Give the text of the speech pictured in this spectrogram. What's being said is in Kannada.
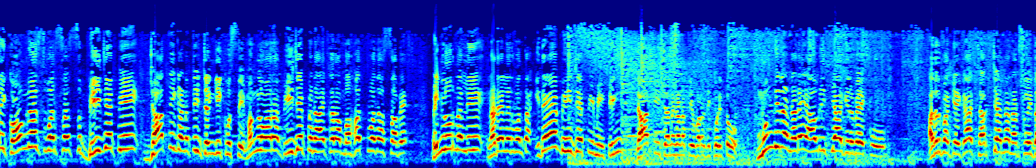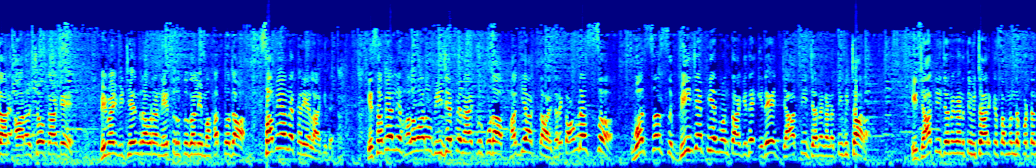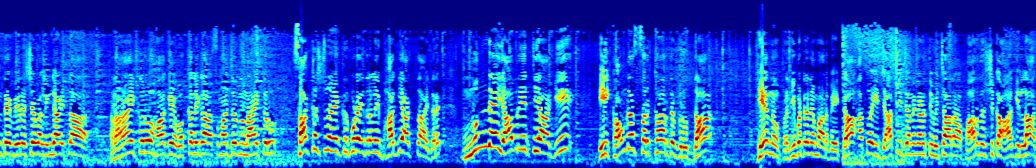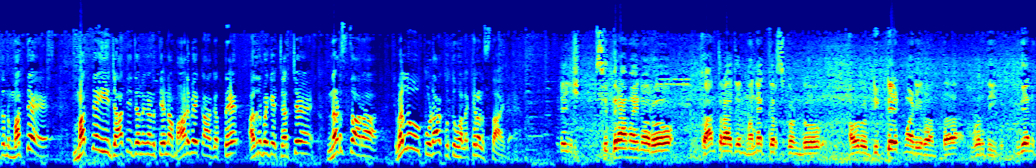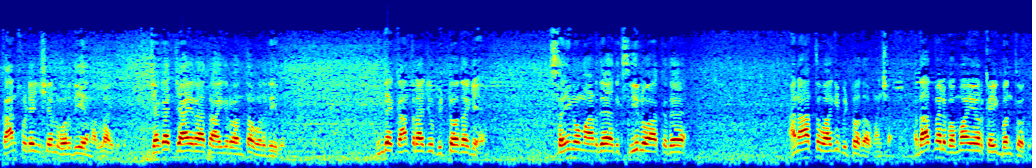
ನೋಡಿ ಕಾಂಗ್ರೆಸ್ ವರ್ಸಸ್ ಬಿಜೆಪಿ ಜಾತಿ ಗಣತಿ ಜಂಗಿ ಕುಸ್ತಿ. ಮಂಗಳವಾರ ಬಿಜೆಪಿ ನಾಯಕರ ಮಹತ್ವದ ಸಭೆ. ಬೆಂಗಳೂರಿನಲ್ಲಿ ನಡೆಯಲಿರುವಂತಹ ಇದೇ ಬಿಜೆಪಿ ಮೀಟಿಂಗ್ ಜಾತಿ ಜನಗಣತಿ ವರದಿ ಕುರಿತು. ಮುಂದಿನ ನಡೆ ಯಾವ ರೀತಿಯಾಗಿರಬೇಕು? ಅದರ ಬಗ್ಗೆ ಈಗ ಚರ್ಚೆಯನ್ನ ನಡೆಸಲಿದ್ದಾರೆ ಆರ್ ಅಶೋಕ್ ಹಾಗೆ ಬಿವೈ ವಿಜೇಂದ್ರ ಅವರ ನೇತೃತ್ವದಲ್ಲಿ ಮಹತ್ವದ ಸಭೆಯನ್ನ ಕರೆಯಲಾಗಿದೆ. ಈ ಸಭೆಯಲ್ಲಿ ಹಲವಾರು ಬಿಜೆಪಿ ನಾಯಕರು ಕೂಡ ಭಾಗಿಯಾಗ್ತಾ ಇದ್ದಾರೆ. ಕಾಂಗ್ರೆಸ್ ವರ್ಸಸ್ ಬಿಜೆಪಿ ಎನ್ನುವಂತಾಗಿದೆ. ಇದೇ ಜಾತಿ ಜನಗಣತಿ ವಿಚಾರ. ಈ ಜಾತಿ ಜನಗಣತಿ ವಿಚಾರಕ್ಕೆ ಸಂಬಂಧಪಟ್ಟಂತೆ ವೀರಶೈವ ಲಿಂಗಾಯತ ನಾಯಕರು ಹಾಗೆ ಒಕ್ಕಲಿಗ ಸಮಾಜದ ನಾಯಕರು, ಸಾಕಷ್ಟು ನಾಯಕರು ಕೂಡ ಇದರಲ್ಲಿ ಭಾಗಿಯಾಗ್ತಾ ಇದ್ದಾರೆ. ಮುಂದೆ ಯಾವ ರೀತಿಯಾಗಿ ಈ ಕಾಂಗ್ರೆಸ್ ಸರ್ಕಾರದ ವಿರುದ್ಧ ಏನು ಪ್ರತಿಭಟನೆ ಮಾಡಬೇಕಾ, ಅಥವಾ ಈ ಜಾತಿ ಜನಗಣತಿ ವಿಚಾರ ಪಾರದರ್ಶಕ ಆಗಿಲ್ಲ, ಅದನ್ನು ಮತ್ತೆ ಮತ್ತೆ ಈ ಜಾತಿ ಜನಗಣತಿಯನ್ನ ಮಾಡಬೇಕಾಗತ್ತೆ, ಅದ್ರ ಬಗ್ಗೆ ಚರ್ಚೆ ನಡೆಸ್ತಾರ, ಇವೆಲ್ಲವೂ ಕೂಡ ಕುತೂಹಲ ಕೆರಳಿಸ್ತಾ ಇದೆ. ಸಿದ್ದರಾಮಯ್ಯನವರು ಕಾಂತರಾಜನ್ ಮನೆ ಕರೆಸ್ಕೊಂಡು ಅವರು ಡಿಕ್ಟೇಟ್ ಮಾಡಿರುವಂತ ವರದಿ ಇದು. ಇದೇನು ಕಾನ್ಫಿಡೆನ್ಷಿಯಲ್ ವರದಿ ಏನಲ್ಲ ಇದು. ಜಗತ್ ಜಾಹೀರಾತು ಆಗಿರುವಂತ ವರದಿ ಇದು. ಹಿಂದೆ ಕಾಂತರಾಜು ಬಿಟ್ಟೋದಾಗೆ ಸೈನು ಮಾಡದೆ, ಅದಕ್ಕೆ ಸೀಲು ಹಾಕದೆ ಅನಾಥವಾಗಿ ಬಿಟ್ಟೋದ ಮನುಷ್ಯ. ಅದಾದ್ಮೇಲೆ ಬೊಮ್ಮಾಯಿಯವ್ರ ಕೈಗೆ ಬಂತು ಅದು.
